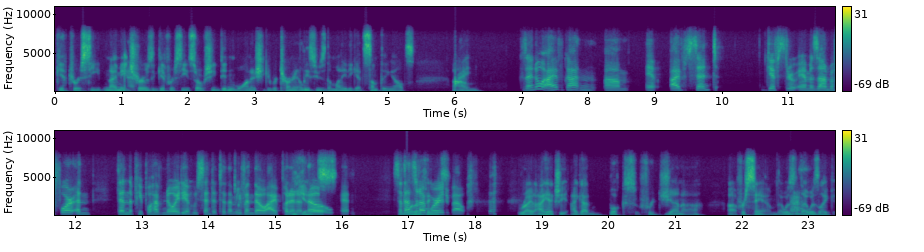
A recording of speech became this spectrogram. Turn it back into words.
gift receipt, and I made Okay. sure it was a gift receipt. So if she didn't want it, she could return it. At least use the money to get something else. Right. Um, Because I know I've gotten um, I've sent gifts through Amazon before, and then the people have no idea who sent it to them, even though I put in a note. Yes. And so that's of what I'm worried about. Right. I actually I got books for Jenna, uh, for Sam. That was that was like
